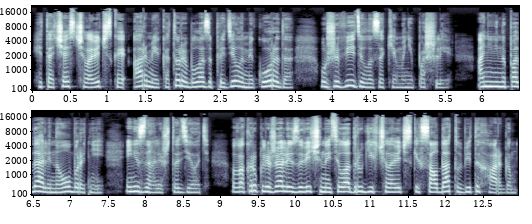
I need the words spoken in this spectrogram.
И та часть человеческой армии, которая была за пределами города, уже видела, за кем они пошли. Они не нападали на оборотней и не знали, что делать. Вокруг лежали изувеченные тела других человеческих солдат, убитых Аргом.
